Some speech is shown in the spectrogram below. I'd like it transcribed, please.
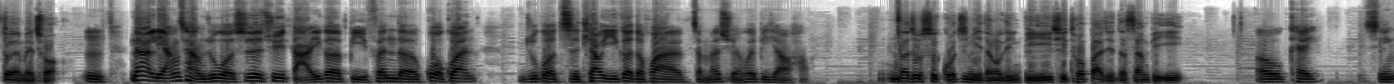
对，没错。嗯，那两场如果是去打一个比分的过关，如果只挑一个的话，怎么选会比较好？那就是国际米兰零比一去拖拜仁的三比一。OK。行，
